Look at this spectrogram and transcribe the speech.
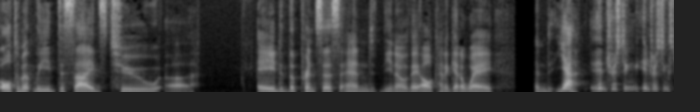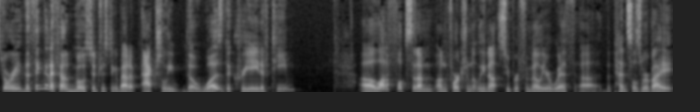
ultimately decides to uh, aid the princess, and you know they all kind of get away. And yeah, interesting, interesting story. The thing that I found most interesting about it, actually, though, was the creative team. a lot of folks that I'm unfortunately not super familiar with. Uh, the pencils were by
